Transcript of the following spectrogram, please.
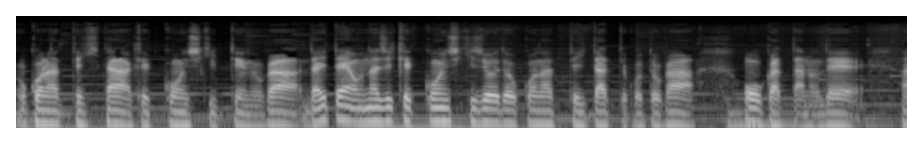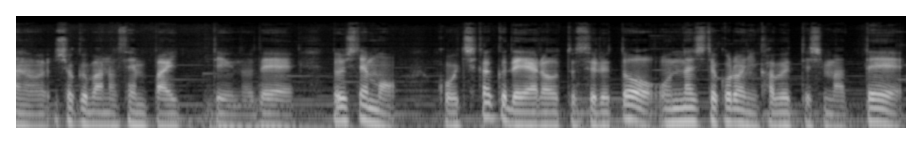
行ってきた結婚式っていうのが大体同じ結婚式場で行っていたってことが多かったのであの職場の先輩っていうのでどうしてもこう近くでやろうとすると同じところにかぶってしまって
